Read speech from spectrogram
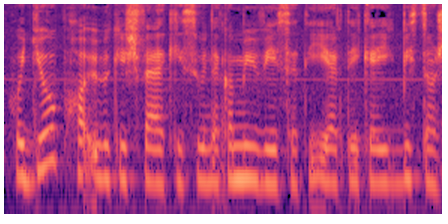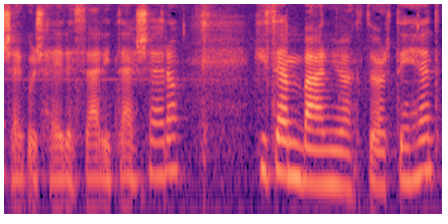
hogy jobb, ha ők is felkészülnek a művészeti értékeik biztonságos helyre szállítására, hiszen bármi megtörténhet,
